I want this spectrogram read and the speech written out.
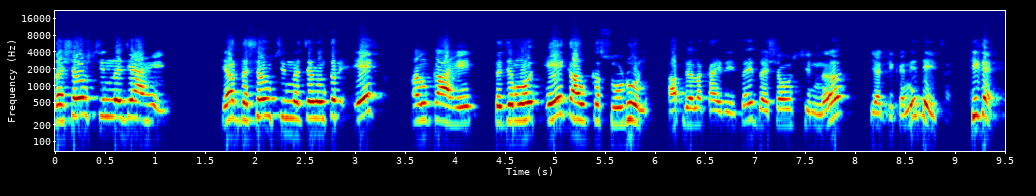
दशांश चिन्ह जे आहे या दशांश चिन्हाच्या नंतर एक अंक आहे. त्याच्यामुळे एक अंक सोडून आपल्याला काय द्यायचं आहे? दशांश चिन्ह या ठिकाणी द्यायचं आहे. ठीक आहे?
